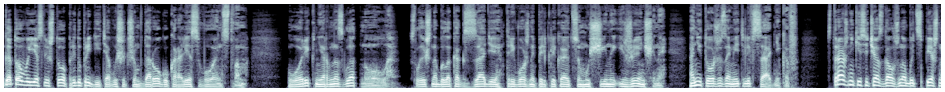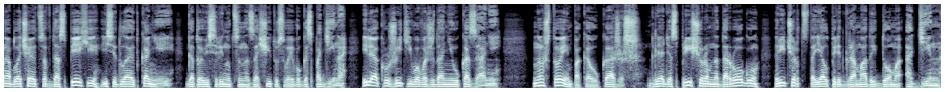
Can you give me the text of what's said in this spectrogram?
готовые, если что, предупредить о вышедшем в дорогу короле с воинством — Орик нервно сглотнул. Слышно было, как сзади тревожно перекликаются мужчины и женщины. Они тоже заметили всадников. Стражники сейчас, должно быть, спешно облачаются в доспехи и седлают коней, готовясь ринуться на защиту своего господина или окружить его в ожидании указаний. Но что им пока укажешь? Глядя с прищуром на дорогу, Ричард стоял перед громадой дома один.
